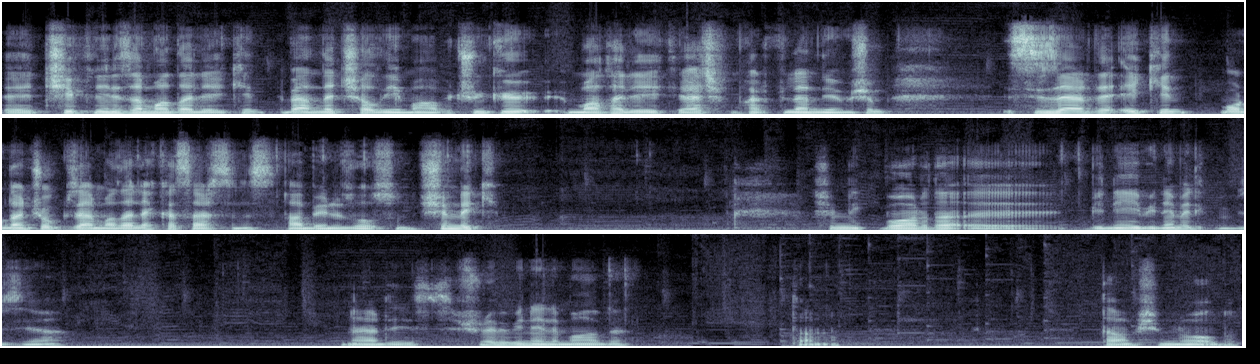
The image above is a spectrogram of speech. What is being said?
e, çiftliğinize madalya ekin. Ben de çalayım abi. Çünkü madalyaya ihtiyacım var falan diyormuşum. Sizler de ekin. Oradan çok güzel madalya kasarsınız. Haberiniz olsun. Şimdiki. Şimdi bu arada e, bineye binemedik mi biz ya? Neredeyiz? Şuna bir binelim abi. Tamam. Tamam şimdi ne oldu?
